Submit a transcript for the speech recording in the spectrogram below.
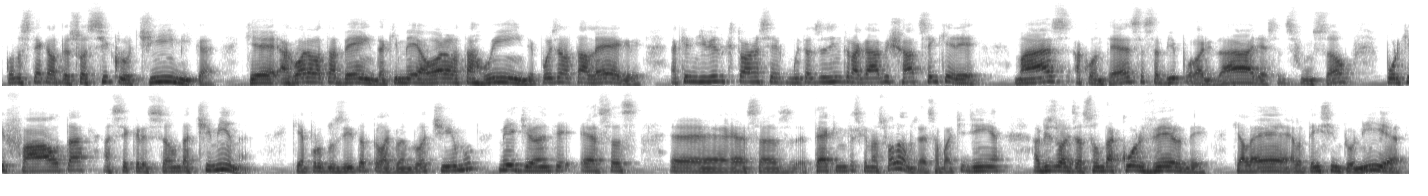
quando você tem aquela pessoa ciclotímica, que é, agora ela está bem, daqui meia hora ela está ruim, depois ela está alegre, é aquele indivíduo que torna-se muitas vezes intragável e chato sem querer. Mas acontece essa bipolaridade, essa disfunção, porque falta a secreção da timina, que é produzida pela glândula timo mediante essas, é, essas técnicas que nós falamos, essa batidinha, a visualização da cor verde, que ela, é, ela tem sintonia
